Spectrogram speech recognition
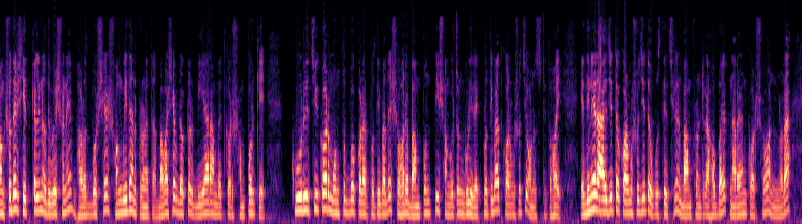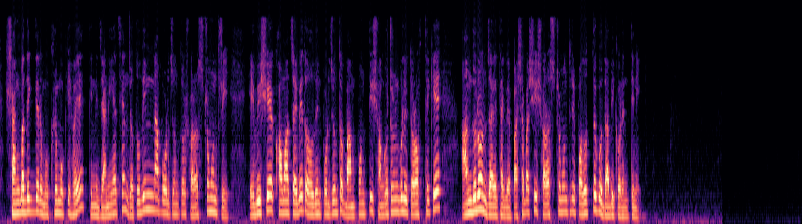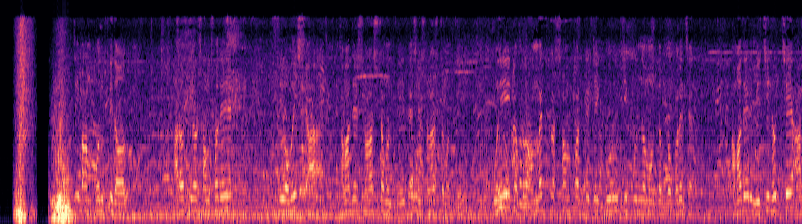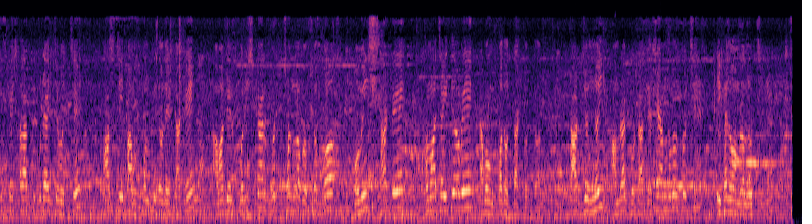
সংসদের শীতকালীন অধিবেশনে ভারতবর্ষের সংবিধান প্রণেতা Babasaheb doctor B R Ambedkar সম্পর্কে কুরুচিকর মন্তব্য করার প্রতিবাদে শহরে বামপন্থী সংগঠনগুলির এক প্রতিবাদ কর্মসূচি অনুষ্ঠিত হয়। এদিনের আয়োজিত কর্মসূচিতে উপস্থিত ছিলেন বামফ্রন্টের আহ্বায়ক নারায়ণ কর সহ অন্যরা। সাংবাদিকদের মুখোমুখি হয়ে তিনি জানিয়েছেন, যতদিন না পর্যন্ত স্বরাষ্ট্রমন্ত্রী এ বিষয়ে ক্ষমা চাইবে, ততদিন পর্যন্ত বামপন্থী সংগঠনগুলির তরফ থেকে আন্দোলন জারি থাকবে। পাশাপাশি স্বরাষ্ট্রমন্ত্রীর পদত্যাগও দাবি করেন তিনি। বামপন্থী দল। ভারতীয় সংসদে শ্রী অমিত শাহ, আমাদের স্বরাষ্ট্রমন্ত্রী, দেশের স্বরাষ্ট্রমন্ত্রী, উনি ডক্টর আম্বেদকর সম্পর্কে যে কুরুচিপূর্ণ মন্তব্য করেছেন, আমাদের মিছিল হচ্ছে, আজকে সারা ত্রিপুরা রাজ্যে হচ্ছে, পাঁচটি বামপন্থী দলের ডাকে। আমাদের পরিষ্কার পরিচ্ছন্ন বক্তব্য, অমিত শাহকে ক্ষমা চাইতে হবে এবং পদত্যাগ করতে হবে। তার জন্যই আমরা গোটা দেশে আন্দোলন করছি, এখানেও আমরা লড়ছি।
